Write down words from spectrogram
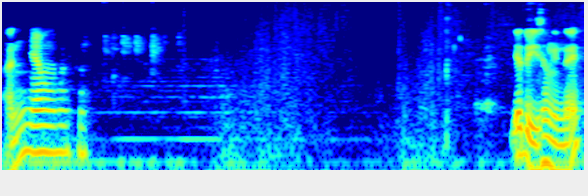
안녕. 얘도 이성 있네.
